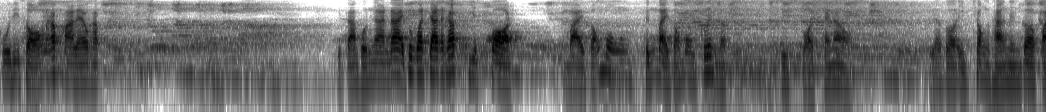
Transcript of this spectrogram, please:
คู่ที่สองนะครับมาแล้วครับ ติดตามผลงานได้ทุกวันจันทร์นะครับทีสปอร์ตบ่าย2โมงถึงบ่าย2โมงครึ่งครับทีสปอร์ตช n แนลแล้วก็อีกช่องทางหนึ่งก็ไป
